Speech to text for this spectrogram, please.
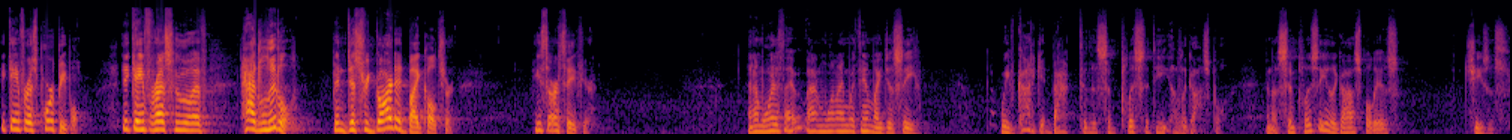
He came for us poor people. He came for us who have had little, been disregarded by culture. He's our Savior. And I'm with, when I'm with Him, I just see we've got to get back to the simplicity of the gospel. And the simplicity of the gospel is Jesus.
